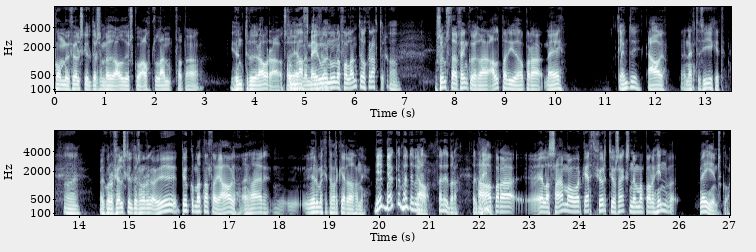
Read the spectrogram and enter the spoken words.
komu fjölskyldur sem höfðu áður sko átt land þarna í hundruður ára og megum já. við núna að fá landið okkur aftur? Já, og sumstaðar fengu þér það Albaníu þá bara, nei, glemdu því? Já, já, nefntu því ekkit Nei. einhverja fjölskyldur sem voru við byggum alltaf, já, já, en það er við erum ekkert að fara að gera það þannig. Við bjöggum þetta Já. Færðu bara, það var bara eða sama og var gert 46 nema bara hinn veginn sko.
